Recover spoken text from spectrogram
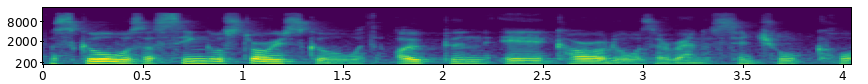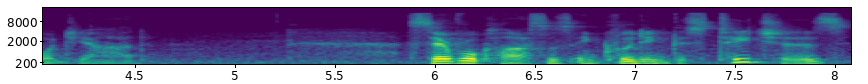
The school was a single story school with open air corridors around a central courtyard. Several classes, including this teacher's,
